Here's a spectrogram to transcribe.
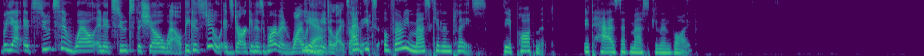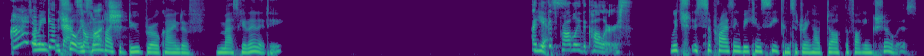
But yeah, it suits him well, and it suits the show well because too, it's dark in his apartment. Why would Yeah, he need the lights on? And it's a very masculine place. The apartment. It has that masculine vibe. I didn't I mean, get that sure, so it's much. not like the dude bro kind of masculinity. I think it's probably the colors. Which is surprising we can see considering how dark the fucking show is.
